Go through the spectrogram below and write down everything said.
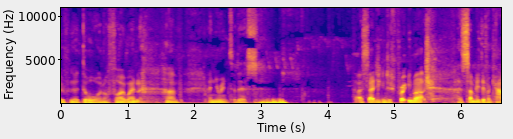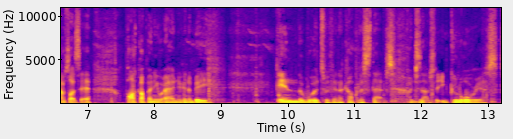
opened the door and off I went. Um, and you're into this. Like I said, you can just pretty much, there's so many different campsites here, park up anywhere and you're gonna be in the woods within a couple of steps, which is absolutely glorious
